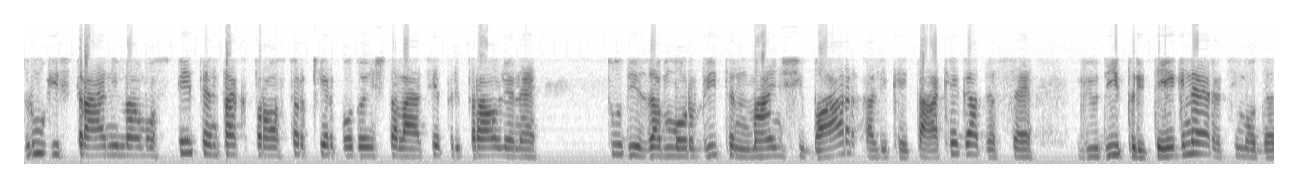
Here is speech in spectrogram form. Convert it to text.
drugi strani imamo spet en tak prostor, kjer bodo instalacije pripravljene tudi za morbiten manjši bar ali kaj takega, da se ljudi pritegne, recimo, da,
